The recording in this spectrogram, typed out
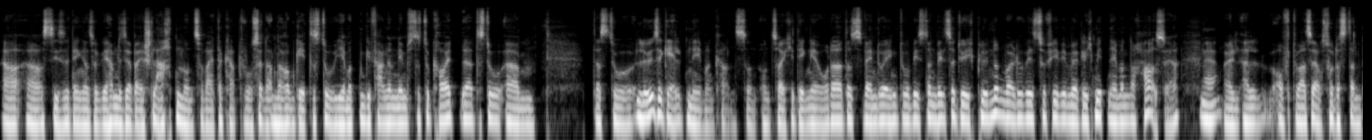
Aus diesen Dingen. Also wir haben das ja bei Schlachten und so weiter gehabt, wo es ja dann darum geht, dass du jemanden gefangen nimmst, dass du Kreuz, äh, dass du ähm, dass du Lösegeld nehmen kannst und, und solche Dinge. Oder dass, wenn du irgendwo bist, dann willst du natürlich plündern, weil du willst so viel wie möglich mitnehmen nach Hause. Ja? ja. Weil, weil oft war es ja auch so, dass dann,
